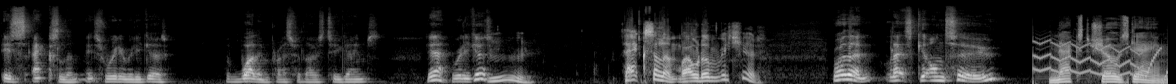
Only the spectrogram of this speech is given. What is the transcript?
is excellent. It's really, really good. Well impressed with those two games. Yeah, really good. Mm. Excellent. Well done, Richard. Right then, let's get on to Next show's game.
